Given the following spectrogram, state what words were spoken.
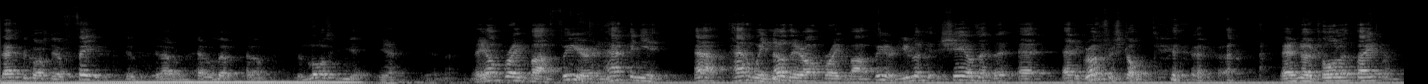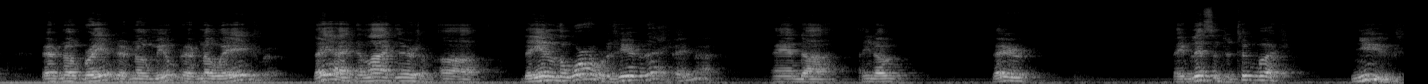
that's because their faith is at a, at a level, at a, the lowest you can get. Yeah. Yeah. They operate by fear. And how can you, how, how do we know they're operating by fear? You look at the shelves at the, at, at the grocery store. There's no toilet paper. There's no bread. There's no milk. There's no eggs. They acting like there's a, uh, the end of the world is here today. Amen. and uh, you know they're they've listened to too much news,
